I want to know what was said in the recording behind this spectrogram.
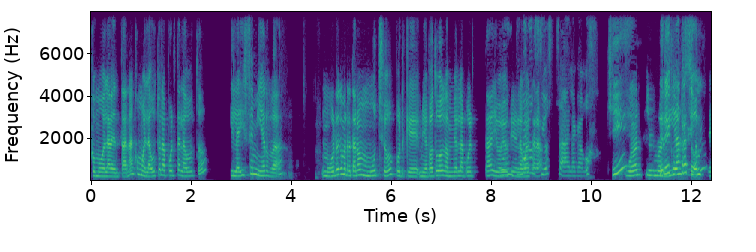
como la ventana, como el auto, la puerta del auto y la hice mierda. Me acuerdo que me retaron mucho porque mi papá tuvo que cambiar la puerta y obvio Weón, que la hueá cara. ansiosa, la cagó. ¿Qué? Weón, y mordía un ratón? siempre.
